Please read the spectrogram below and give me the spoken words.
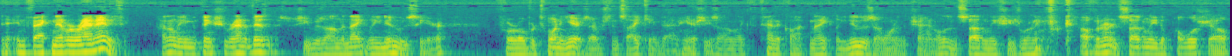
In fact, never ran anything. I don't even think she ran a business. She was on the nightly news here for over 20 years. Ever since I came down here, she's on like the 10 o'clock nightly news on one of the channels, and suddenly she's running for governor, and suddenly the polls show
